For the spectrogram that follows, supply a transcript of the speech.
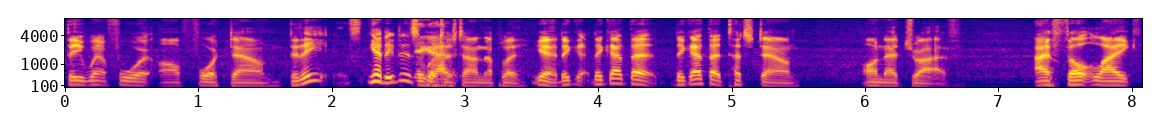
they went for it on fourth down. Did they? Yeah, they did score a touchdown that play. Yeah, they got they got that they got that touchdown on that drive. I felt like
